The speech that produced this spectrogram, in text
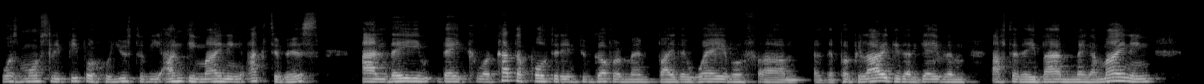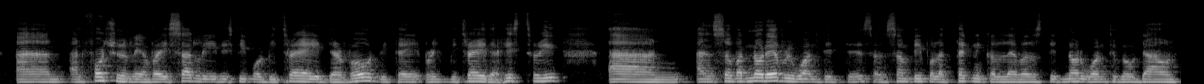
was mostly people who used to be anti-mining activists and they they were catapulted into government by the wave of um, the popularity that gave them after they banned mega mining. And unfortunately and very sadly these people betrayed their vote betrayed, betrayed their history and and so but not everyone did this and some people at technical levels did not want to go down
